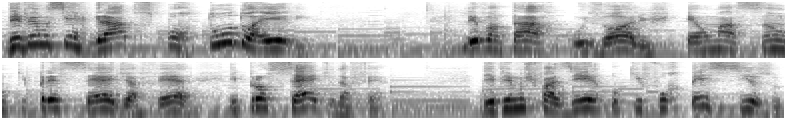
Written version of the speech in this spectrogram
Devemos ser gratos por tudo a ele. Levantar os olhos é uma ação que precede a fé e procede da fé. Devemos fazer o que for preciso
